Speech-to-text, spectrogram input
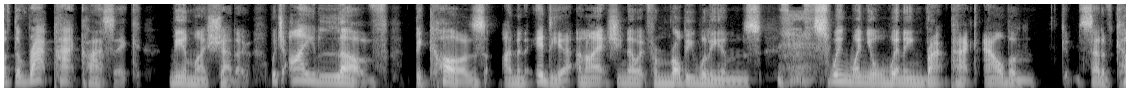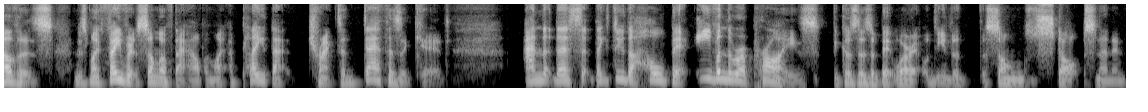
of the Rat Pack classic "Me and My Shadow," which I love because I'm an idiot and I actually know it from Robbie Williams' Swing When You're Winning Rat Pack album set of covers. And it's my favorite song off that album. I, I played that track to death as a kid. And they do the whole bit, even the reprise, because there's a bit where it, the, the song stops and then in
